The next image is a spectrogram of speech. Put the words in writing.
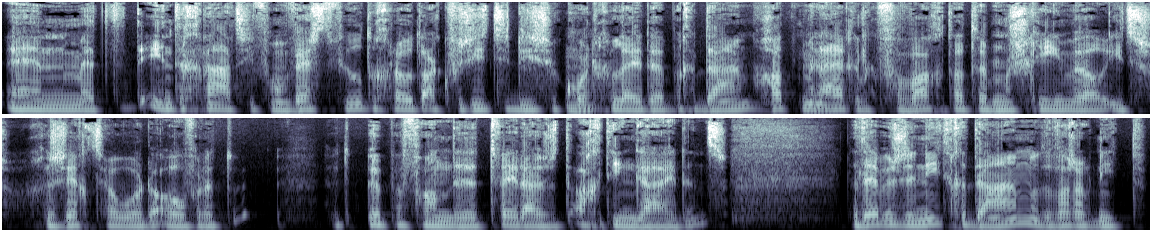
En met de integratie van Westfield, de grote acquisitie die ze kort geleden hebben gedaan, had men eigenlijk verwacht dat er misschien wel iets gezegd zou worden over het, het uppen van de 2018 guidance. Dat hebben ze niet gedaan, want dat was ook niet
